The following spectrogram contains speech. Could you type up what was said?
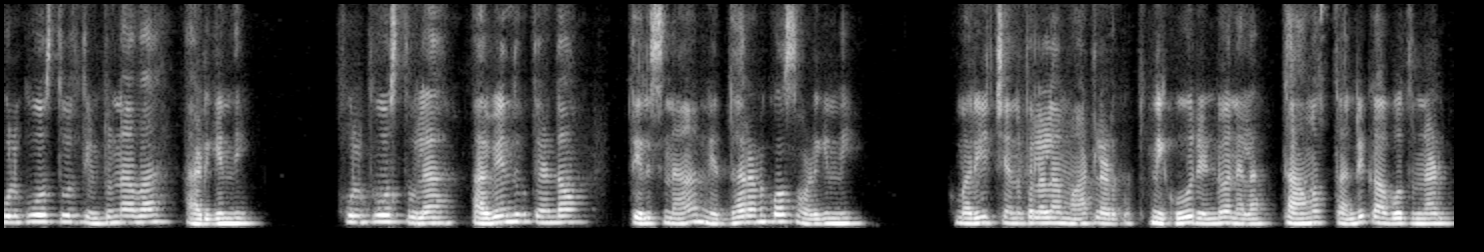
పులుపు వస్తువులు తింటున్నావా? అడిగింది. పులుపు వస్తువులా? అవెందుకు తినడం? తెలిసిన నిర్ధారణ కోసం అడిగింది. మరీ చిన్నపిల్లలా మాట్లాడకు. నీకు రెండో నెల. థామస్ తండ్రి కాబోతున్నాడు.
